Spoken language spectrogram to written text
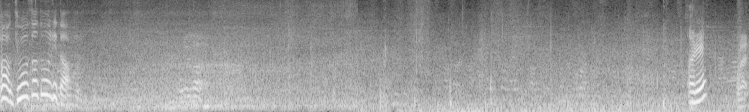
あ餃子通りだ。あれ？これ。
